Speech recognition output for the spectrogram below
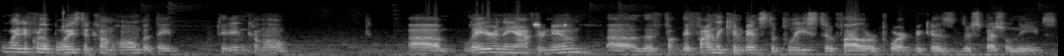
waited for the boys to come home, but they, they didn't come home. Um, later in the afternoon, uh, the, they finally convinced the police to file a report because they're special needs.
